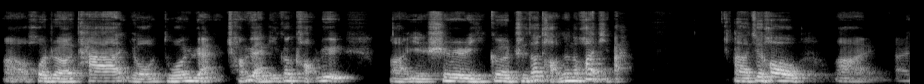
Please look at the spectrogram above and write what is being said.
啊，或者它有多远长远的一个考虑。啊，也是一个值得讨论的话题吧。啊，最后啊，呃，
